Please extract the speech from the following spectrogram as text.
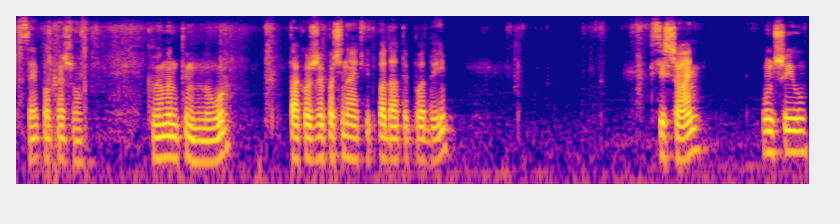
все покажу. Клементин Нур. Також вже починають відпадати плоди. Сішань уншиу.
